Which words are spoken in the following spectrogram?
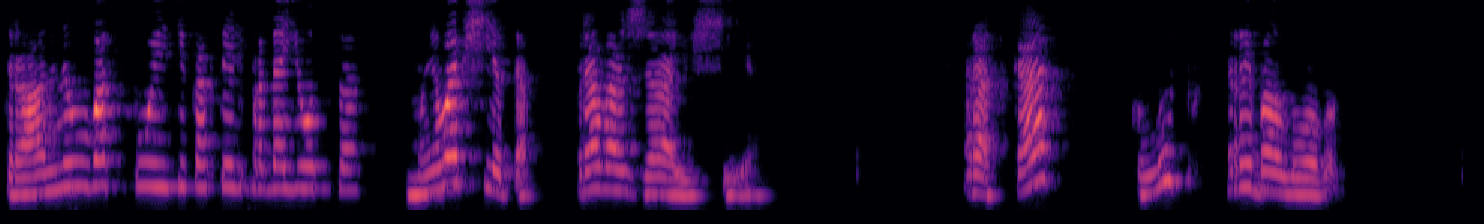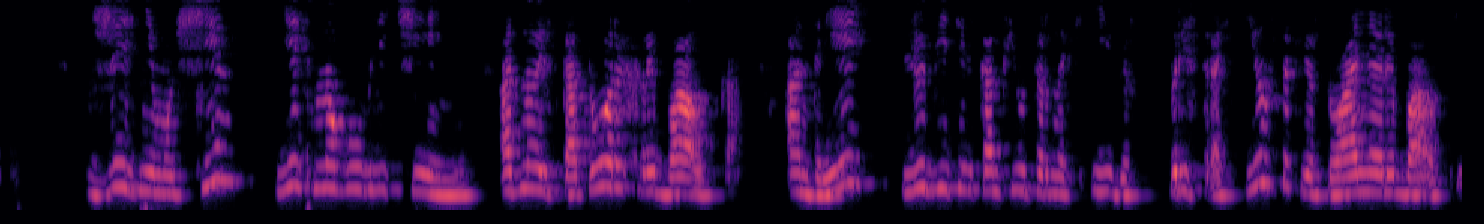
«Странный у вас в поезде коктейль продается. Мы вообще-то провожающие». Рассказ «Клуб рыболовов» В жизни мужчин есть много увлечений, одно из которых рыбалка. Андрей, любитель компьютерных игр, пристрастился к виртуальной рыбалке.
